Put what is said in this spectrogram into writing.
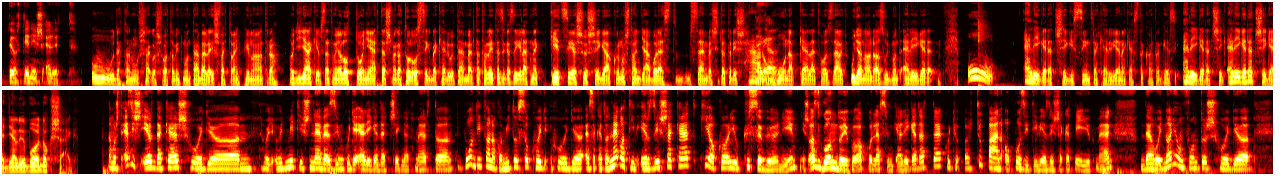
történés előtt. Ú, de tanulságos volt, amit mondtál, bele is fagytam egy pillanatra. Hogy így elképzeltem, hogy a lottó nyertes, meg a tolószékbe került ember. Tehát ha létezik az életnek két szélsősége, akkor most nagyjából ezt szembesítetted, és három Igen. hónap kellett hozzá, hogy ugyanarra az úgymond elégedett. Ó, elégedettségi szintre kerüljenek, ezt akartam kérdezni. Elégedettség. Elégedettség egyenlő boldogság? Na most ez is érdekes, hogy, hogy, hogy mit is nevezünk ugye elégedettségnek, mert pont itt vannak a mitoszok, hogy, hogy ezeket a negatív érzéseket ki akarjuk küszöbölni, és azt gondoljuk, hogy akkor leszünk elégedettek, hogy csupán a pozitív érzéseket éljük meg, de hogy nagyon fontos, hogy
